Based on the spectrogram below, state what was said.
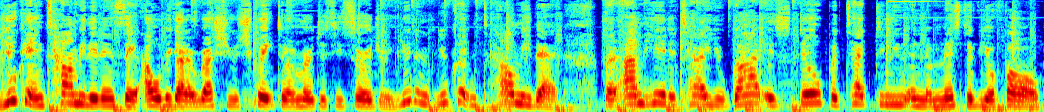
You couldn't tell me they didn't say, "Oh, we got to rush you straight to emergency surgery." You didn't. You couldn't tell me that. But I'm here to tell you, God is still protecting you in the midst of your fall.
